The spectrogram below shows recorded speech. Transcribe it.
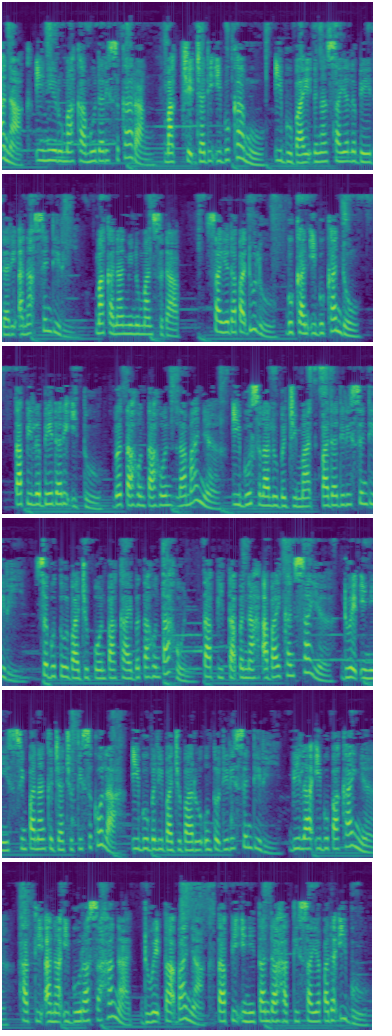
Anak, ini rumah kamu dari sekarang. Makcik jadi ibu kamu. Ibu baik dengan saya lebih dari anak sendiri. Makanan minuman sedap, saya dapat dulu, bukan ibu kandung. Tapi lebih dari itu, bertahun-tahun lamanya, ibu selalu berjimat pada diri sendiri. Sebutul baju pun pakai bertahun-tahun. Tapi tak pernah abaikan saya. Duit ini simpanan kerja cuti sekolah. Ibu beli baju baru untuk diri sendiri. Bila ibu pakainya, hati anak ibu rasa hangat. Duit tak banyak, tapi ini tanda hati saya pada ibu.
